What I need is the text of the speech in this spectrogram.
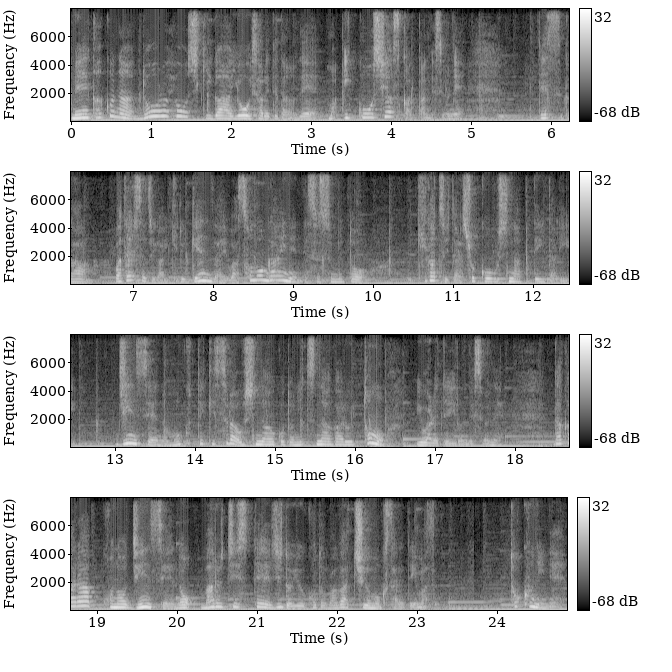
明確な道路標識が用意されてたので、まあ、移行しやすかったんですよね。ですが私たちが生きる現在はその概念で進むと気が付いたら職を失っていたり人生の目的すら失うことにつながるとも言われているんですよね。だからこの人生のマルチステージという言葉が注目されています。特にね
